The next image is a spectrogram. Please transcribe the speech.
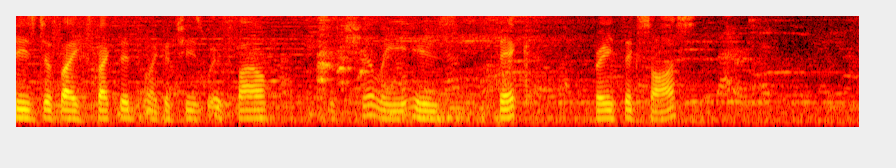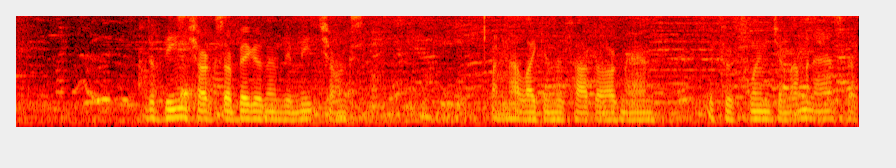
Cheese just like expected, like a Cheez Whiz style. The chili is thick, very thick sauce. The bean chunks are bigger than the meat chunks. I'm not liking this hot dog, man. It's a Slim Jim. I'm gonna ask her.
